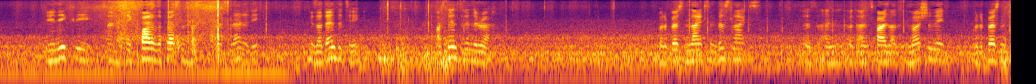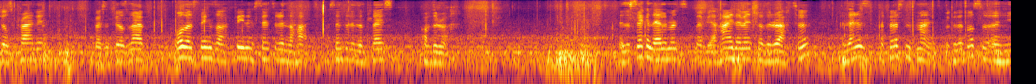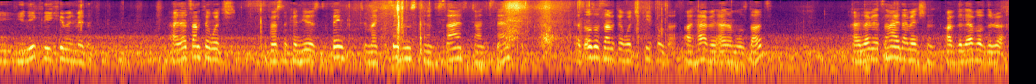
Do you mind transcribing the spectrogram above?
uniquely, so to speak, part of the person's personality, his identity, are centered in the ruach. What a person likes and dislikes, as, as far as emotionally, when a person feels pride a person feels love, all those things are feelings centered in the heart, centered in the place of the ruach. There's a second element, maybe a higher dimension of the ruach too, and that is a person's mind, because it's also a uniquely human method. And that's something which a person can use to think, to make decisions, to decide, to understand. It's also something which people have and animals don't. And maybe it's a higher dimension of the level of the ruach,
